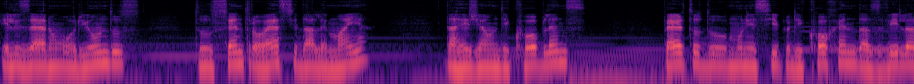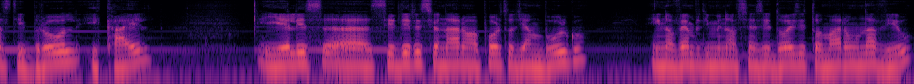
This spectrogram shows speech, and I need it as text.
Eles eram oriundos do centro-oeste da Alemanha, da região de Koblenz, perto do município de Kochen, das vilas de Brol e Keil, e eles uh, se direcionaram ao porto de Hamburgo em novembro de 1902 e tomaram um navio,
